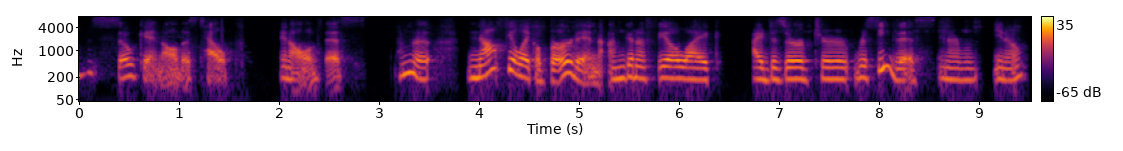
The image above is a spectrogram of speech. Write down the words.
I'm going to soak in all this help in all of this I'm going to not feel like a burden. I'm going to feel like I deserve to receive this. And I, you know,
